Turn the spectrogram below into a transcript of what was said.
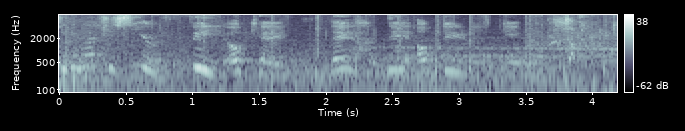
You can actually see your feet. Okay, they they updated this game. Shut.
